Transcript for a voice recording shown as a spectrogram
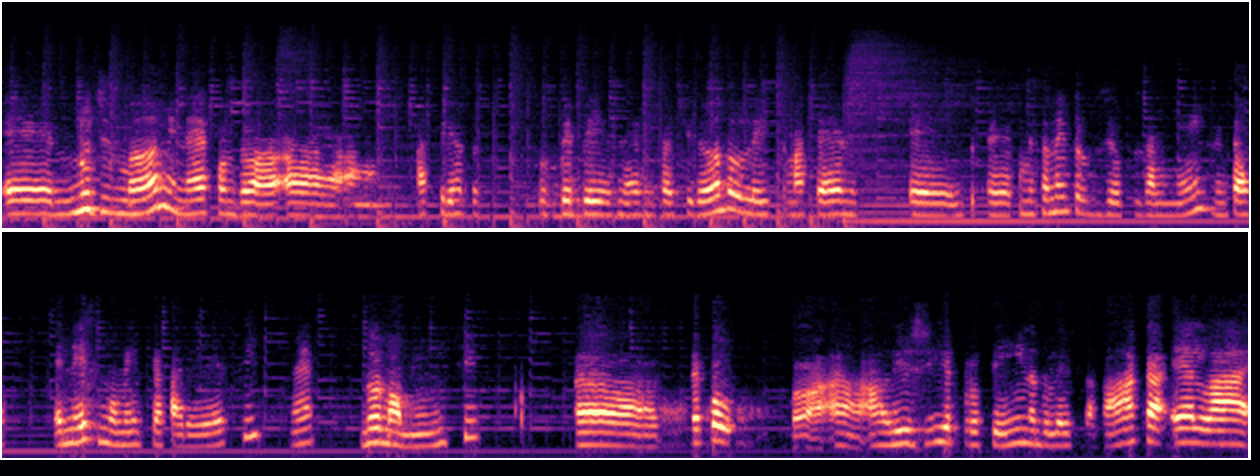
é, no desmame, né? Quando a, a, a, as crianças, os bebês, né? A gente vai tirando o leite materno, é, é, começando a introduzir outros alimentos. Então, é nesse momento que aparece, né? Normalmente. A, a, alergia à proteína do leite da vaca, ela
